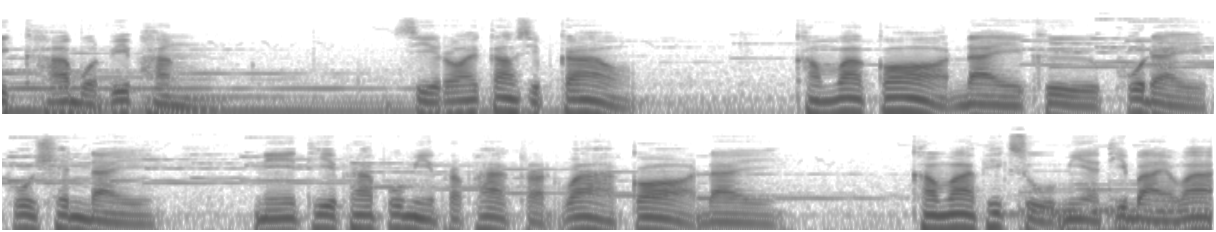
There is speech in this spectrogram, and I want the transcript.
สิกขาบทวิพัง 499 คำว่าก็ใดคือผู้ใดผู้เช่นใด นี้ที่พระผู้มีพระภาคตรัสว่าก็ใด คำว่าภิกษุมีอธิบายว่า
